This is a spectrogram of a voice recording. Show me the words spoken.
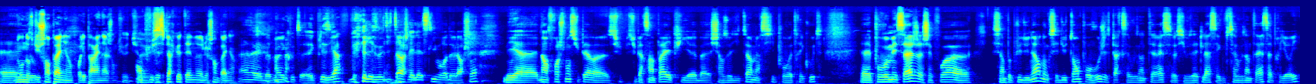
Euh, Nous, on offre donc... du champagne hein, pour les parrainages, donc tu, en plus, j'espère que tu aimes le champagne. Hein. Ah, ouais, bah, écoute, avec plaisir. Mais les auditeurs, je les laisse libres de leur choix. Mais euh, non, franchement, super, super sympa. Et puis, bah, chers auditeurs, merci pour votre écoute. Euh, pour vos messages. À chaque fois, euh, c'est un peu plus d'une heure, donc c'est du temps pour vous. J'espère que ça vous intéresse. Si vous êtes là, c'est que ça vous intéresse a priori.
